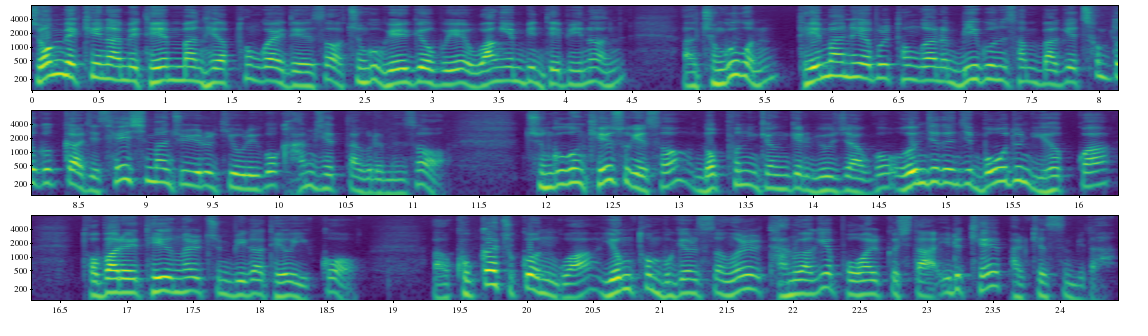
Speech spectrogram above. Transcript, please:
존 맥케남의 대만 해협 통과에 대해서 중국 외교부의 왕앤빈 대비는 아, 중국은 대만 해협을 통과하는 미군 선박에 처음부터 끝까지 세심한 주의를 기울이고 감시했다 그러면서 중국은 계속해서 높은 경계를 유지하고 언제든지 모든 위협과 도발에 대응할 준비가 되어 있고 아, 국가 주권과 영토 무결성을 단호하게 보호할 것이다 이렇게 밝혔습니다.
